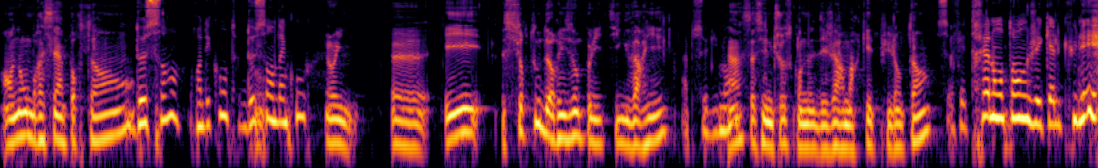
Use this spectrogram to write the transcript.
en nombre assez important. 200, vous vous rendez compte? 200 d'un coup Oui. Euh, et surtout d'horizons politiques variés. Absolument. Hein, ça, c'est une chose qu'on a déjà remarqué depuis longtemps. Ça fait très longtemps que j'ai calculé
